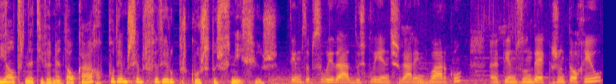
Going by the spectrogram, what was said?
E, alternativamente ao carro, podemos sempre fazer o percurso dos fenícios. Temos a possibilidade dos clientes chegarem de barco, uh, temos um deck junto ao rio,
